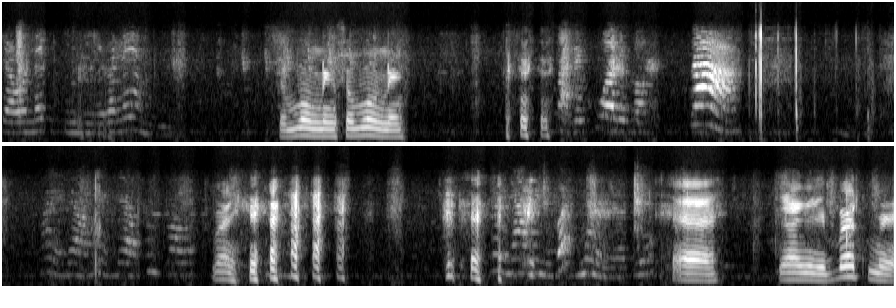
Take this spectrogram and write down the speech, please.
เอาเน็ตกินดีก็แรงสมงหนึ่งสมงหนึ่งบาทไปครัวเลยบอกจ้าไม่แล้วไม่แล้วคุณเข้าไม่เล่นงานอยู่บัดมือเลยเจ๊เออย่างนี้เบิดมือ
